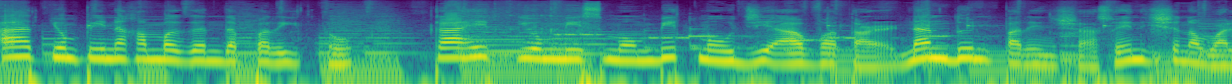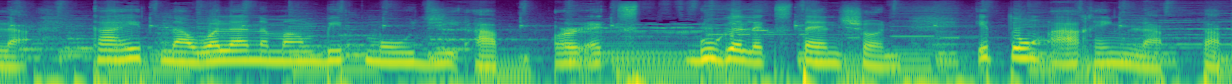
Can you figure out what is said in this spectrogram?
At yung pinakamaganda pa rito, kahit yung mismong Bitmoji avatar, nandun pa rin siya. So, hindi siya nawala. Kahit na wala namang Bitmoji app or ex Google extension, itong aking laptop.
